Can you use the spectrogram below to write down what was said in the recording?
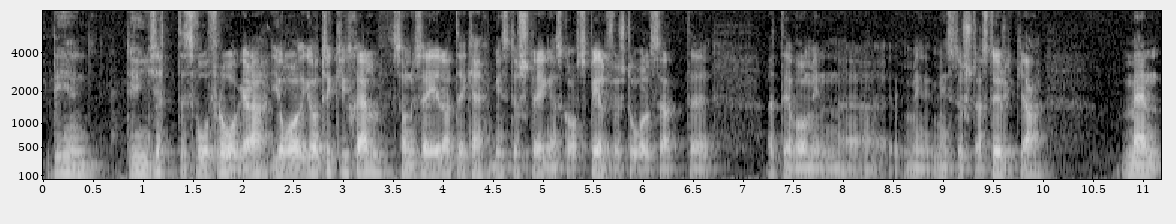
Det är en, det är en jättesvår fråga. Jag, jag tycker själv, som du säger, att det är kanske min största egenskap, spelförståelse, att, eh, att det var min, eh, min, min största styrka. Men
